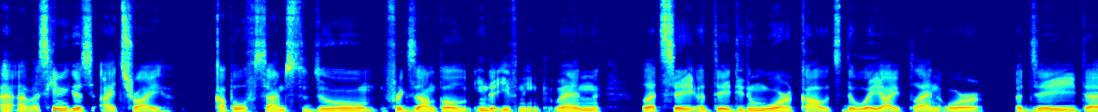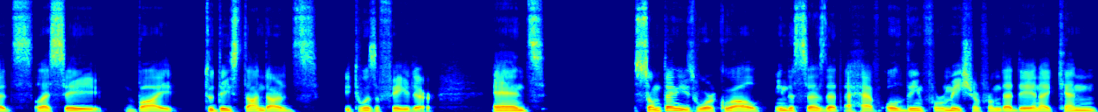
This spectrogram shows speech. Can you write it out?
I, I'm asking because I try a couple of times to do, for example, in the evening when let's say a day didn't work out the way I planned or a day that's let's say by today's standards it was a failure and sometimes it work well in the sense that i have all the information from that day and i can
